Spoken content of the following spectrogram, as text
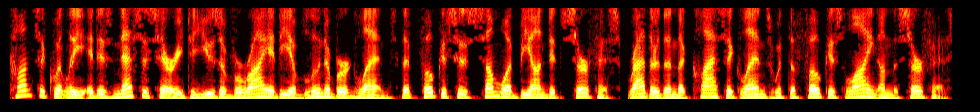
Consequently it is necessary to use a variety of Lüneburg lens that focuses somewhat beyond its surface, rather than the classic lens with the focus lying on the surface.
